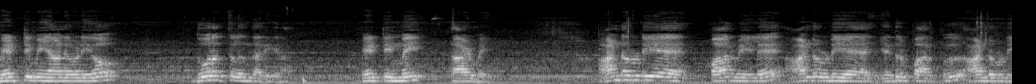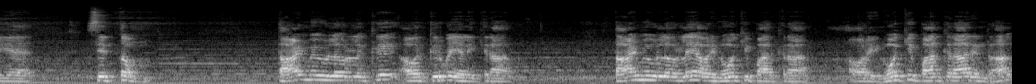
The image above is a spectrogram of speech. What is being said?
மேட்டிமையானவனையோ தூரத்திலிருந்து அறிகிறார். மேட்டின்மை தாழ்மை. ஆண்டவருடைய பார்வையிலே ஆண்டவருடைய எதிர்பார்ப்பு ஆண்டவருடைய சித்தம் தாழ்மை உள்ளவர்களுக்கு அவர் கிருபை அளிக்கிறார். தாழ்மை உள்ளவர்களை அவரை நோக்கி பார்க்கிறார். அவரை நோக்கி பார்க்கிறார் என்றால்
